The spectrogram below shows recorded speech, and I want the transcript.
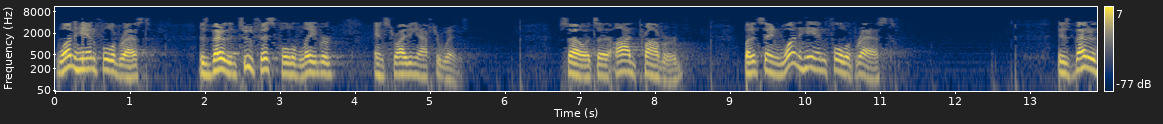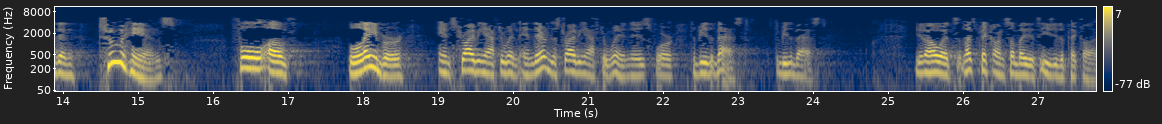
One handful of rest is better than two fistful of labor and striving after wind. So it's an odd proverb, but it's saying one handful of rest is better than two hands full of labor and striving after wind. And there, the striving after wind is for to be the best, to be the best. You know, it's, let's pick on somebody that's easy to pick on.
